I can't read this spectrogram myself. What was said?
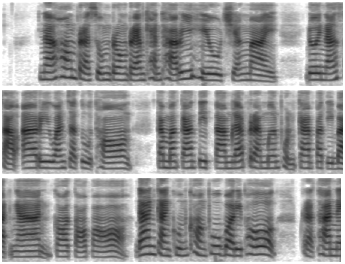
2567 ณ ห้องประชุมโรงแรมแคนทารีฮิลล์เชียงใหม่ โดยนางสาวอารีวันจตุทองกรรมการติดตามและประเมินผลการปฏิบัติงาน กตป ด้านการคุ้มครองผู้บริโภค ประธานใน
